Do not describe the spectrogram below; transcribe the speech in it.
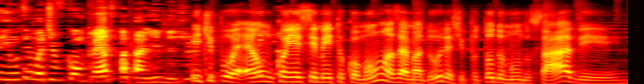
Nenhum tem motivo concreto pra estar ali, bicho. E tipo, é um conhecimento comum as armaduras? Tipo, todo mundo sabe?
